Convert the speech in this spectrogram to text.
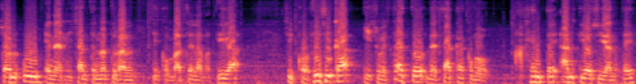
son un energizante natural que combate la fatiga psicofísica y su extracto destaca como agente antioxidante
